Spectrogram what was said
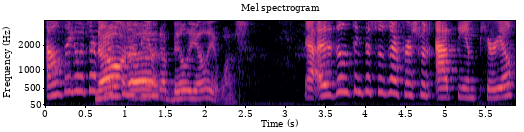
I don't think it was our No, first one at the uh, Im- no, Billy Elliot was. Yeah, I don't think this was our first one at the Imperial,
